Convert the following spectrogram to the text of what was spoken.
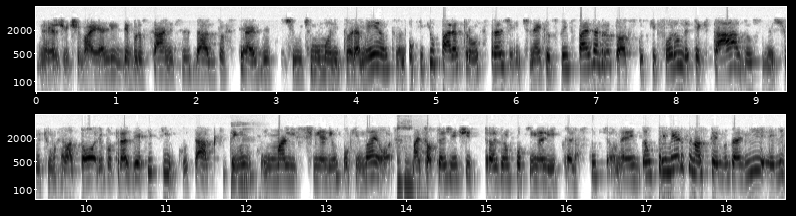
né, a gente vai ali debruçar nesses dados oficiais desse último monitoramento, o que, que o PARA trouxe para a gente, né, que os principais agrotóxicos que foram detectados neste último relatório, eu vou trazer aqui cinco, tá, porque tem um, uhum. uma listinha ali um pouquinho maior, uhum. mas só para a gente trazer um pouquinho ali para a discussão, né. Então, o primeiro que nós temos ali, ele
